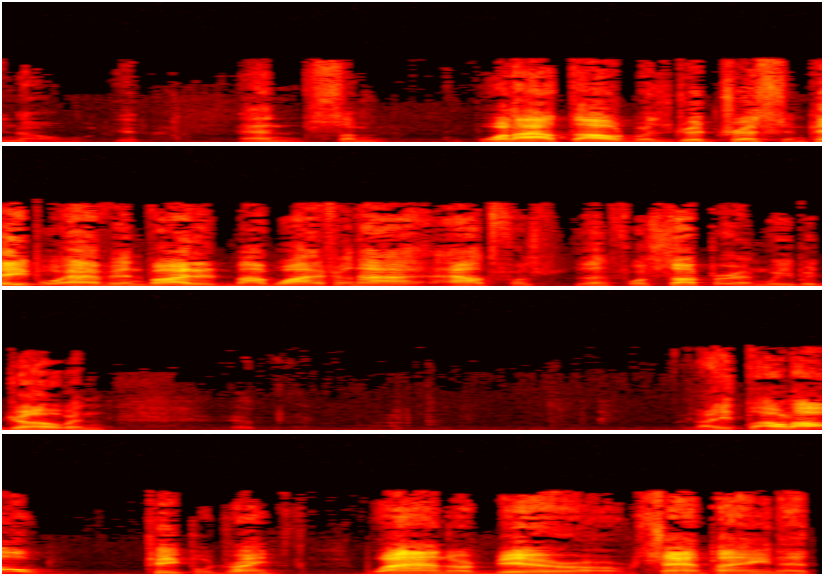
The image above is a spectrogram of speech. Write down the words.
you know, and some what I thought was good Christian people have invited my wife and I out for for supper, and we would go and they thought all people drank wine or beer or champagne at,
